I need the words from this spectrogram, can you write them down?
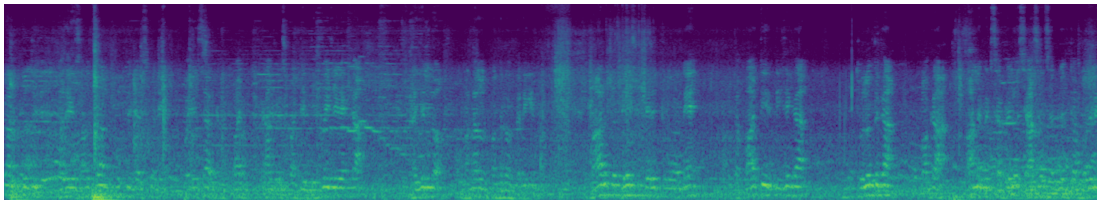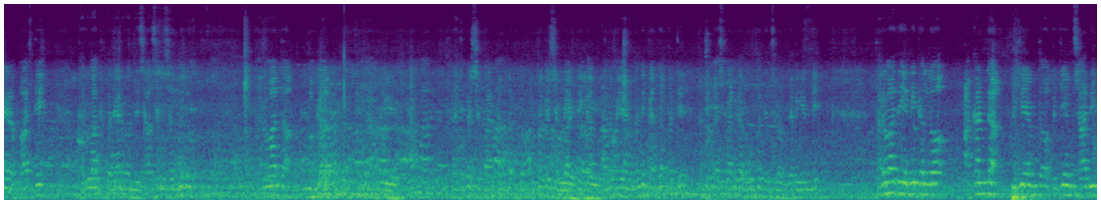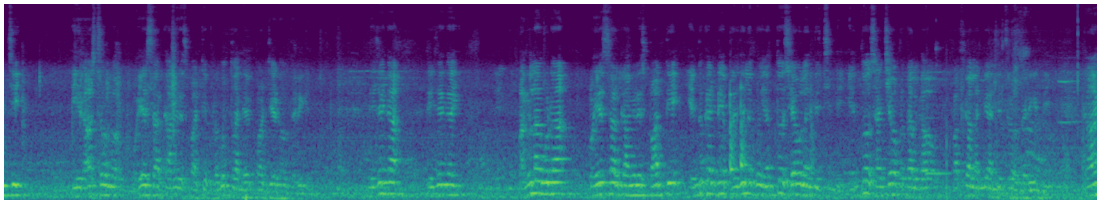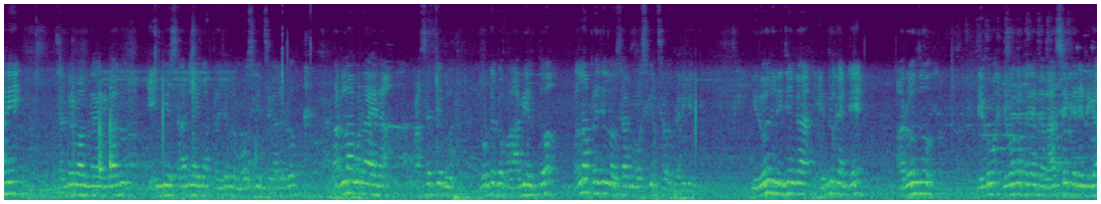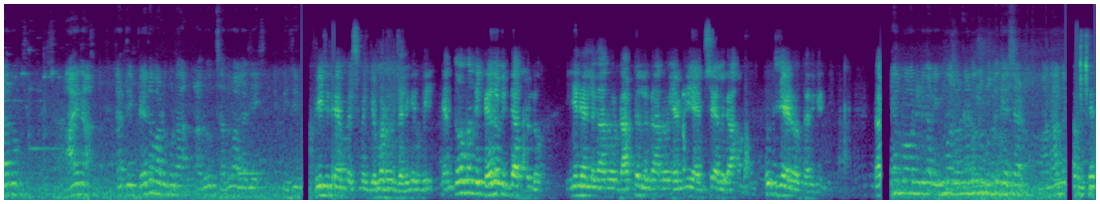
పదిహేను సంవత్సరాలు పూర్తి చేసుకొని వైఎస్ఆర్ పార్టీ కాంగ్రెస్ పార్టీ నిర్విజయంగా ప్రజల్లో మన్నలను పొందడం జరిగింది. భారతదేశ చరిత్రలోనే ఒక పార్టీ నిజంగా తొలుతగా ఒక పార్లమెంట్ సభ్యులు శాసనసభ్యులతో మొదలైన పార్టీ తర్వాత పదిహేను మంది శాసనసభ్యులు తర్వాత ఒక ప్రతిపక్ష పార్టీ ప్రతిపక్ష పార్టీగా అరవై ఏడు మంది పెద్ద ప్రతి ప్రతిపక్ష పార్టీగా రూపొందించడం జరిగింది తర్వాత ఎన్నికల్లో అఖండ విజయంతో విజయం సాధించి ఈ రాష్ట్రంలో వైఎస్ఆర్ కాంగ్రెస్ పార్టీ ప్రభుత్వాన్ని ఏర్పాటు చేయడం జరిగింది. నిజంగా నిజంగా మరలా కూడా వైఎస్ఆర్ కాంగ్రెస్ పార్టీ ఎందుకంటే ప్రజలకు ఎంతో సేవలు అందించింది ఎంతో సంక్షేమ పథకాలు పథకాలన్నీ అందించడం జరిగింది. కానీ చంద్రబాబు నాయుడు గారు ఎన్నిసార్లు అయినా ప్రజలను మోసగించగలడు మరలా కూడా ఆయన అసత్యపు మూటకపు హామీలతో మళ్ళా ప్రజలను ఒకసారి మోసగించడం జరిగింది. ఈరోజు నిజంగా ఎందుకంటే ఆ రోజు దివ దివంగత నేత రాజశేఖర రెడ్డి గారు ఆయన ప్రతి పేదవాడు కూడా ఆ రోజు చదవాలని నిజంగా ఫీజు రియంబర్స్మెంట్ ఇవ్వడం జరిగింది. ఎంతో మంది పేద విద్యార్థులు ఇంజనీర్లు గాను డాక్టర్లు గాను ఎంబీ ఎంసీఎల్గా పూర్తి చేయడం జరిగింది. జగన్మోహన్ రెడ్డి గారు ఇంకో రెండు అడుగులు ముందుకేశాడు. మా నాన్న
